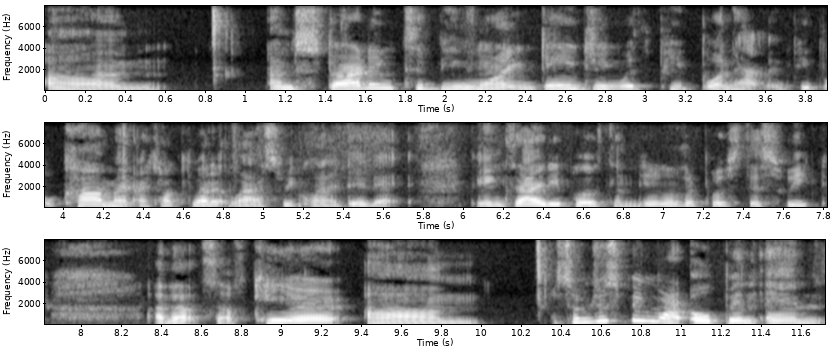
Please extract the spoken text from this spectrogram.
Um, I'm starting to be more engaging with people and having people comment. I talked about it last week when I did it, the anxiety post, and I did another post this week about self care. Um, so I'm just being more open and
